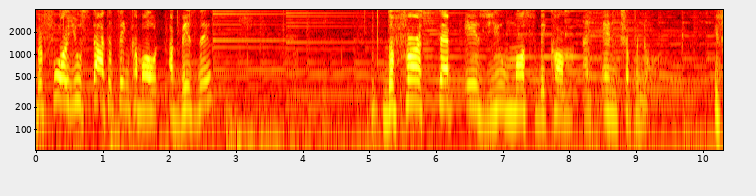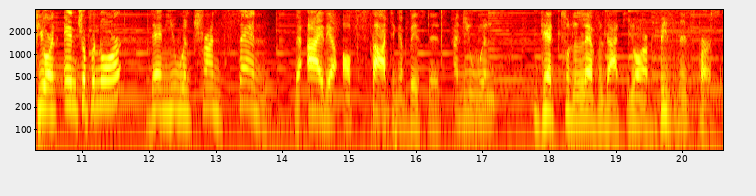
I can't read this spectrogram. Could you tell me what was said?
before you start to think about a business the first step is you must become an entrepreneur. If you're an entrepreneur, then you will transcend the idea of starting a business and you will get to the level that you're a business person.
